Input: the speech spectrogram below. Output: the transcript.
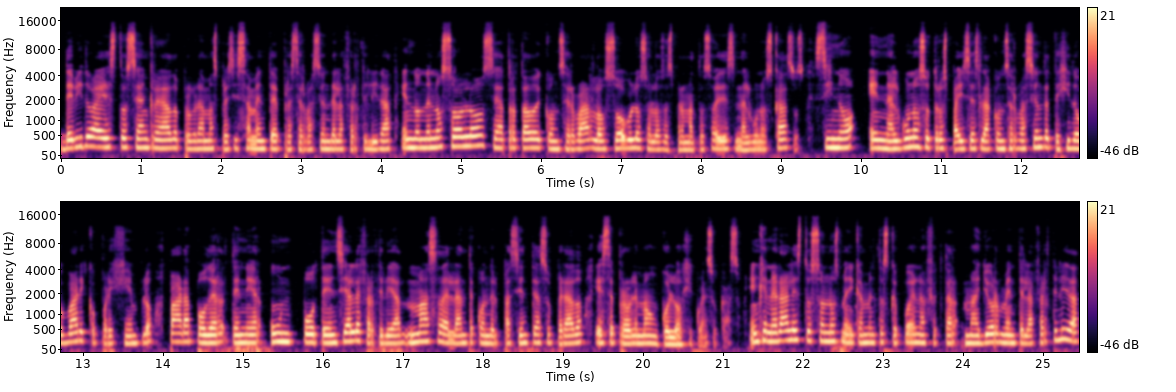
Debido a esto se han creado programas precisamente de preservación de la fertilidad, en donde no solo se ha tratado de conservar los óvulos o los espermatozoides en algunos casos, sino en algunos otros países la conservación de tejido ovárico, por ejemplo, para poder tener un potencial de fertilidad más adelante cuando el paciente ha superado ese problema oncológico en su caso. En general, estos son los medicamentos que pueden afectar mayormente la fertilidad,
